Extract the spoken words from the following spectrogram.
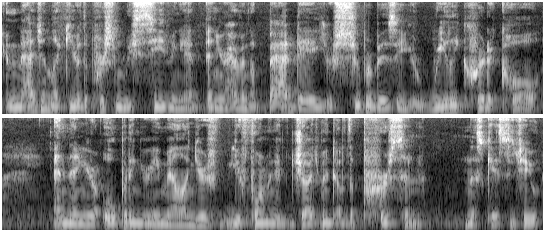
imagine like you're the person receiving it and you're having a bad day, you're super busy, you're really critical, and then you're opening your email and you're you're forming a judgment of the person in this case it's you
